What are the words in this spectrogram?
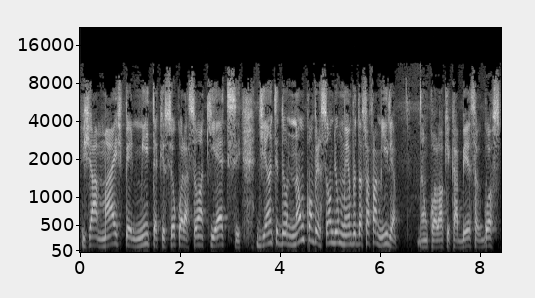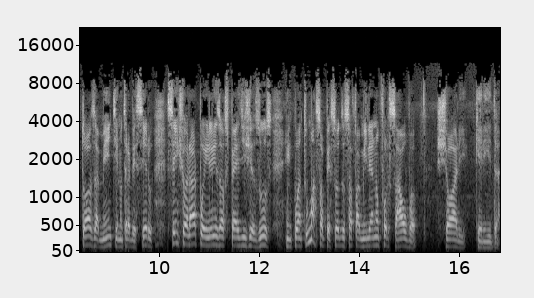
Jamais permita que o seu coração aquiete-se diante da não conversão de um membro da sua família. Não coloque cabeça gostosamente no travesseiro sem chorar por eles aos pés de Jesus, enquanto uma só pessoa da sua família não for salva. Chore, querida,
